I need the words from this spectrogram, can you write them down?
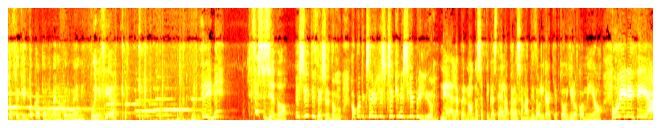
Το αυτοκίνητο κάτω αναμένο περιμένει. Πού είναι η θεία; Ειρήνη, τι θες εσύ εδώ; Εσύ τι θες εδώ; Από ό,τι ξέρω έχεις ξεκινήσει για πήλιο. Ναι, αλλά περνώντας από την Καστέλα πέρασα να τη δω λιγάκι από το γυροκομείο. Πού είναι η θεία;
